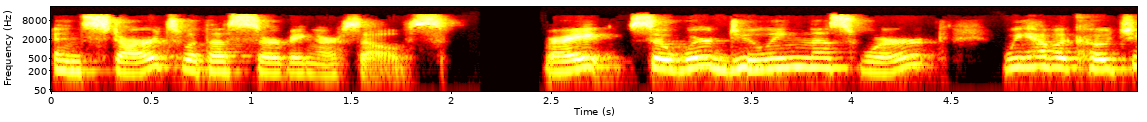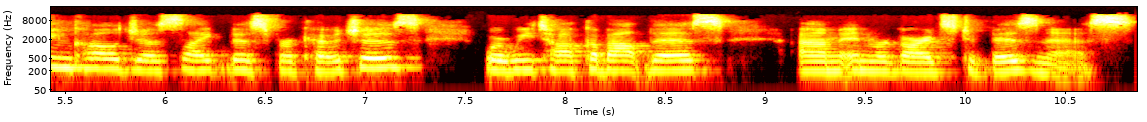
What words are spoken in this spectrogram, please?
and starts with us serving ourselves right? So we're doing this work. We have a coaching call just like this for coaches where we talk about this um, in regards to business.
